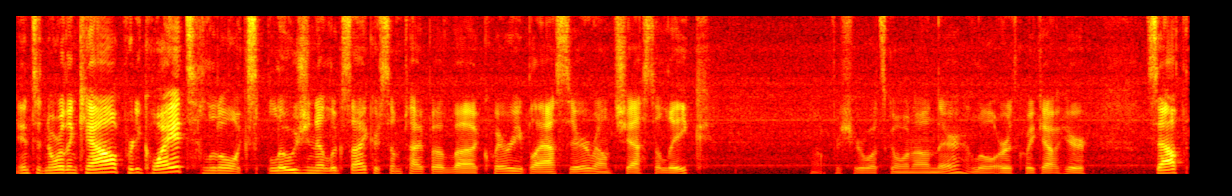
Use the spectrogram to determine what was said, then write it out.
into northern Cal, pretty quiet. A little explosion, it looks like, or some type of uh, quarry blast there around Shasta Lake. Not for sure what's going on there. A little earthquake out here south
